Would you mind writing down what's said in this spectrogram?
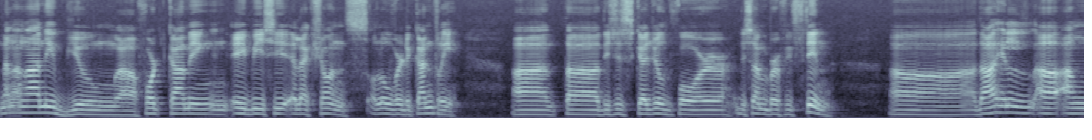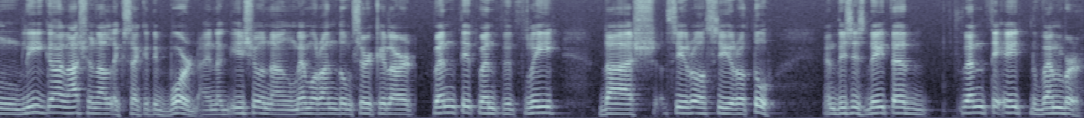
nanganganib yung uh, forthcoming ABC elections all over the country. At uh, this is scheduled for December 15. Uh, dahil uh, ang Liga National Executive Board ay nag-issue ng Memorandum Circular 2023-002 and this is dated 28 November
